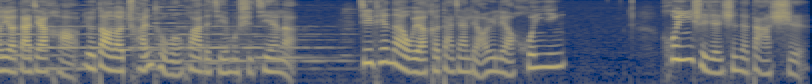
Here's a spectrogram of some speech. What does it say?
朋友，大家好，又到了传统文化的节目时间了。今天呢，我要和大家聊一聊婚姻。婚姻是人生的大事，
